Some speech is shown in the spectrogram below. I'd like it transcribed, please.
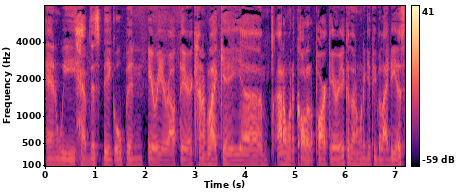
And we have this big open area out there, kind of like a uh, I don't want to call it a park area because I don't want to give people ideas,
